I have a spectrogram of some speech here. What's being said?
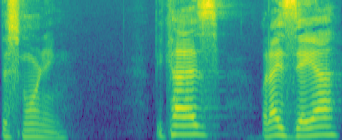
this morning? Because what Isaiah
